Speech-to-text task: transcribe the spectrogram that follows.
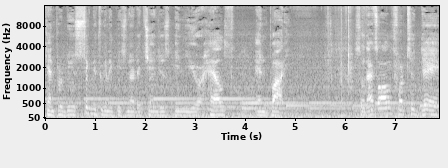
can produce significant epigenetic changes in your health and body so that's all for today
